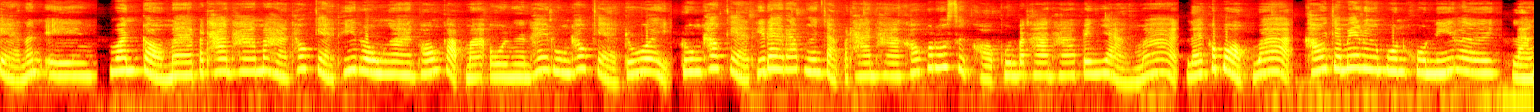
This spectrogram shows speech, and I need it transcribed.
แก่นั่นเอง วันต่อมาประธานฮามาหาเท่าแก่ที่โรงงานพร้อมกับมาโอนเงินให้ลุงเท่าแก่ด้วยลุงเท่าแก่ที่ได้รับเงินจากประธานฮาเขาก็รู้สึกขอบคุณประธานฮาเป็นอย่างมาก และก็บอกว่าเขาจะไม่ลืมบุญคุณนี้เลย หลัง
